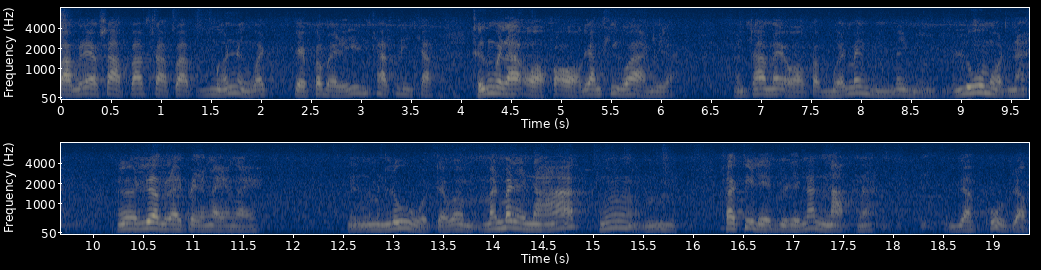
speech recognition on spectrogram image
ฟังแล้วทราบปั๊บทราบปั๊บเหมือนหนึ่งว่าเก็บเข้าไปลิ้นชักลิ้นชัก ถึงเวลาออกก็ออกอย่างที่ว่านี่แหละมันถ้าไม่ออกก็เหมือนไม่มีไม่มี รู้หมดนะเออเรื่องอะไรเป็นยังไงยังไงมันมันรู้แต่ว่ามันไม่ได้หนักถ้ากิเลสอยู่ในนั้นหนักนะอยากพูดอยาก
